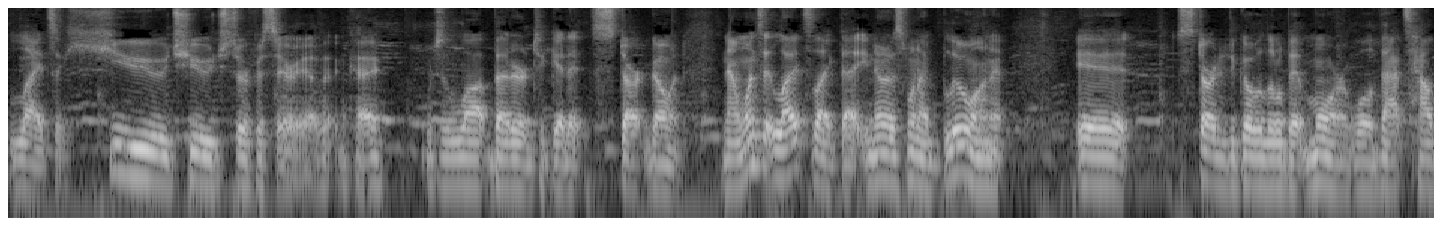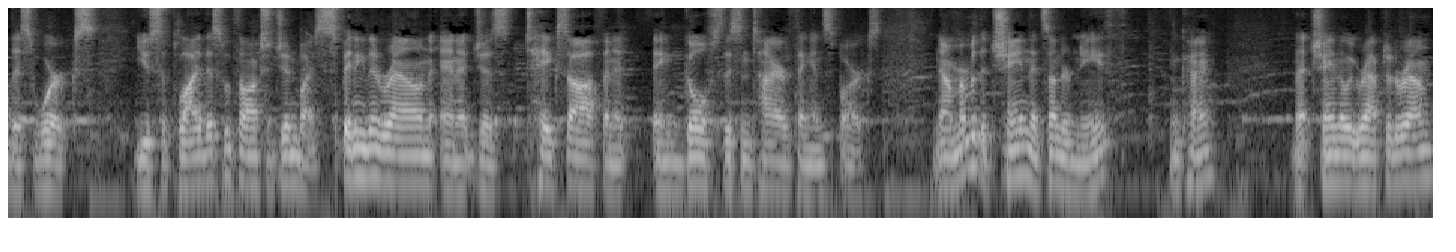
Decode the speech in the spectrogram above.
lights a huge, huge surface area of it, okay? Which is a lot better to get it start going. Now, once it lights like that, you notice when I blew on it, it started to go a little bit more. Well, that's how this works. You supply this with oxygen by spinning it around and it just takes off and it engulfs this entire thing in sparks. Now remember the chain that's underneath, okay? That chain that we wrapped it around?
